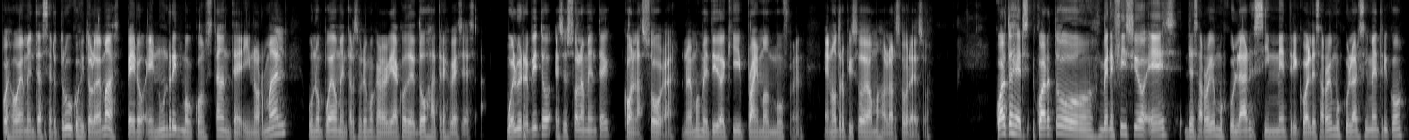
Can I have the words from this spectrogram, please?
pues obviamente hacer trucos y todo lo demás. Pero en un ritmo constante y normal, uno puede aumentar su ritmo cardíaco de dos a tres veces. Vuelvo y repito, eso es solamente con la soga. No hemos metido aquí primal movement. En otro episodio vamos a hablar sobre eso. Cuarto, cuarto beneficio es desarrollo muscular simétrico. El desarrollo muscular simétrico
